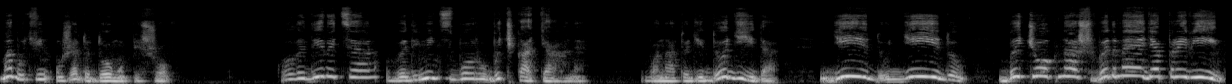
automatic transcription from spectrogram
Мабуть, він уже додому пішов. Коли дивиться, ведмідь збору бичка тягне. Вона тоді до діда. Діду, діду, бичок наш ведмедя привів.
